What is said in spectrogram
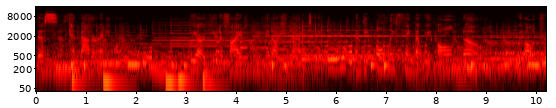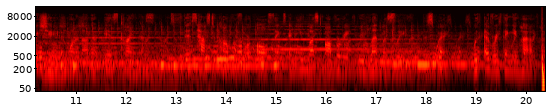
this can matter anymore. We are unified in our humanity. And the only thing that we all know, we all appreciate in one another is kindness. So this has to come before all things. And you must operate relentlessly this way with everything you have.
